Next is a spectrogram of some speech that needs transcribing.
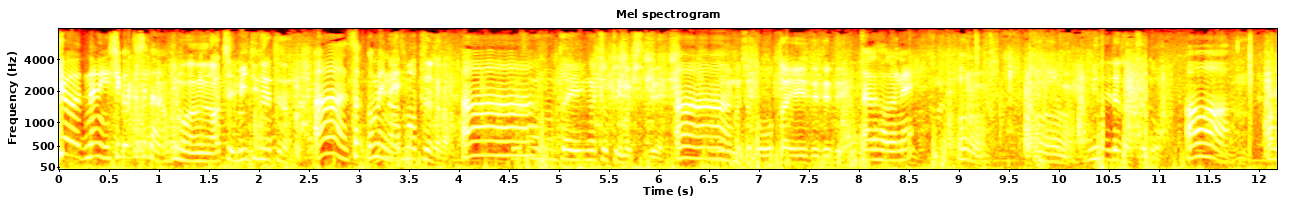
今日何仕事してたの？今うんあっちでミーティングやってたああ、そうごめんね集。まってたからあ団体がちょっと今来ててあー今ちょっと応対で出てなるほどね。いいね。いいねいいね。みんないたからちょっとああ、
